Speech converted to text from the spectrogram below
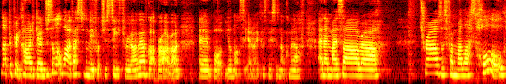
leopard print cardigan, just a little white vest underneath which is see-through. I mean, I've got a bra on, um, but you'll not see anyway because this is not coming off. And then my Zara trousers from my last haul.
